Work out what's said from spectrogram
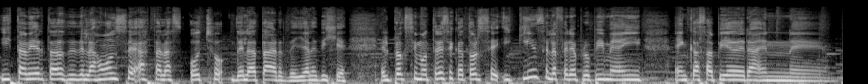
y está abierta desde las 11 hasta las 8 de la tarde. Ya les dije, el próximo 13, 14 y 15 la Feria Propime ahí en Casa Piedra, en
